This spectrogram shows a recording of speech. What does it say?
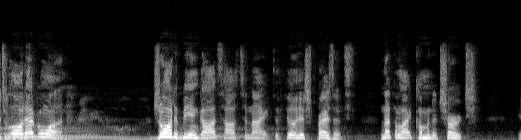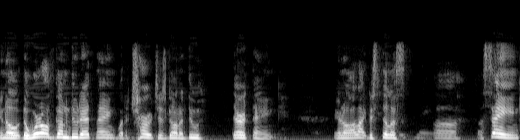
Praise the Lord, everyone. Joy to be in God's house tonight, to feel His presence. Nothing like coming to church. You know, the world's going to do their thing, but the church is going to do their thing. You know, I like to steal a, uh, a saying.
